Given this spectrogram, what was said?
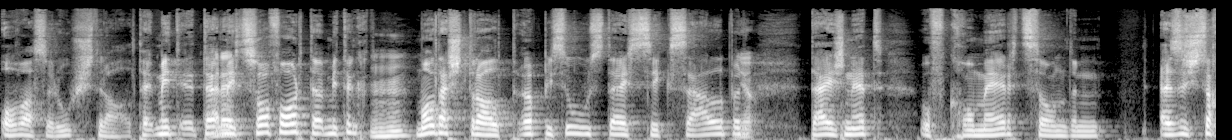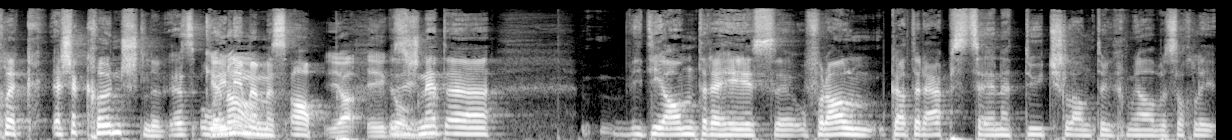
auch was er ausstrahlt. Der mit, der Er mit sofort, der mit gedacht, mal der strahlt etwas aus, der ist sich selber, Ja. der ist nicht auf Kommerz, sondern es ist so ein, er ist ein Künstler, es, und ich Genau. nehme es ab. Ja, Es ist nicht äh, wie die anderen heißen. Und vor allem gerade der Rap-Szene in Deutschland, denke ich mir aber so ein bisschen,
